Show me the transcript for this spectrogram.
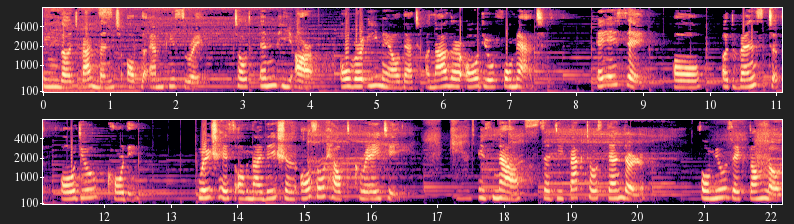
in the development of the MP3 told NPR over email that another audio format, AAC or Advanced Audio Coding, which his organization also helped create, is now the de facto standard for music download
